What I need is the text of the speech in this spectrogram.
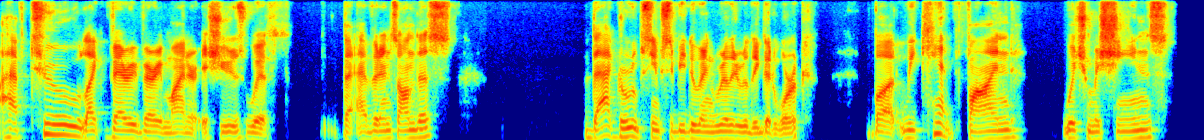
i have two like very very minor issues with the evidence on this that group seems to be doing really really good work but we can't find which machines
